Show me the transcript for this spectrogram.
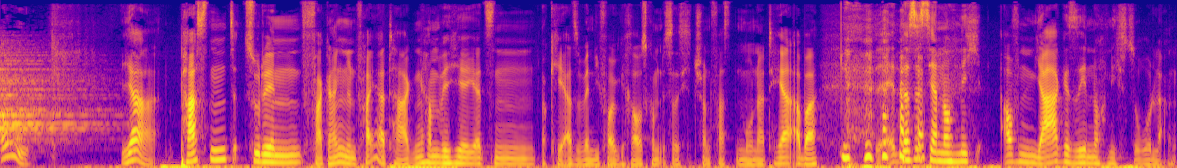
Oh. Ja, passend zu den vergangenen Feiertagen haben wir hier jetzt ein. Okay, also wenn die Folge rauskommt, ist das jetzt schon fast ein Monat her, aber äh, das ist ja noch nicht auf ein Jahr gesehen noch nicht so lange.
